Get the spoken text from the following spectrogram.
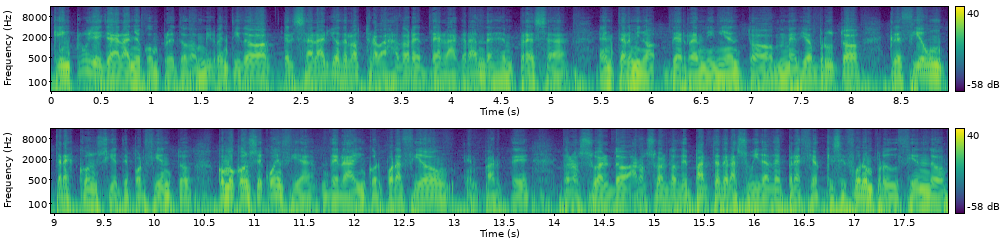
que incluye ya el año completo 2022, el salario de los trabajadores de las grandes empresas, en términos de rendimiento medio bruto, creció un 3,7% como consecuencia de la incorporación, en parte, de los sueldos, a los sueldos de parte de las subidas de precios que se fueron produciendo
